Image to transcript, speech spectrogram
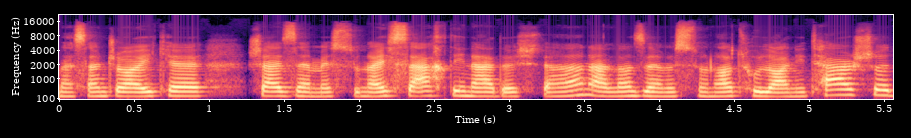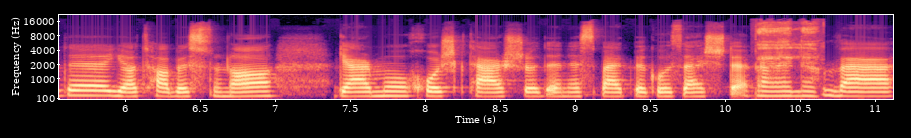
مثلا جایی که شاید زمستونای سختی نداشتن الان زمستونا طولانی تر شده یا تابستونا گرم و خشک تر شده نسبت به گذشته بله. و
